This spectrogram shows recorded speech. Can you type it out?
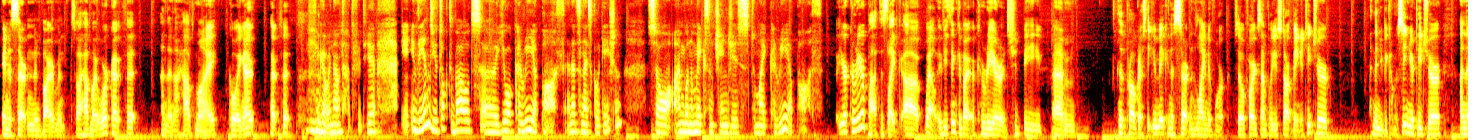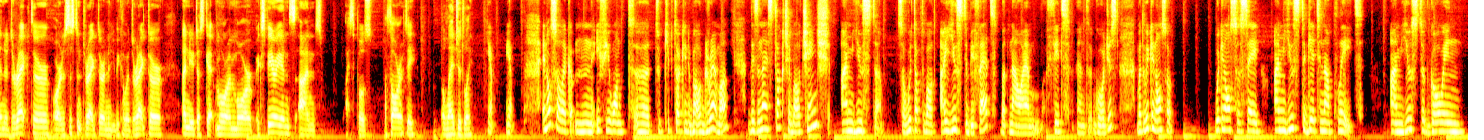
in a certain environment. So I have my work outfit, and then I have my going out outfit. Going out outfit, yeah. In the end, you talked about uh, your career path, and that's a nice collocation. So I'm gonna make some changes to my career path. your career path is like uh, well if you think about a career it should be um, the progress that you make in a certain line of work so for example you start being a teacher and then you become a senior teacher and then a director or an assistant director and then you become a director and you just get more and more experience and i suppose authority allegedly Yep, yep. And also, like, mm, if you want uh, to keep talking about grammar, there's a nice structure about change. I'm used to. So we talked about I used to be fat, but now I am fit and gorgeous. But we can also we can also say I'm used to getting up late. I'm used to going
